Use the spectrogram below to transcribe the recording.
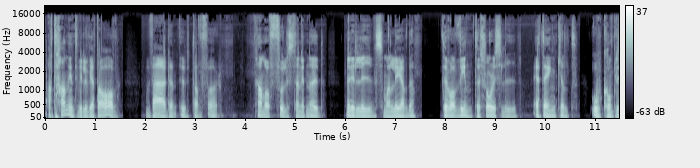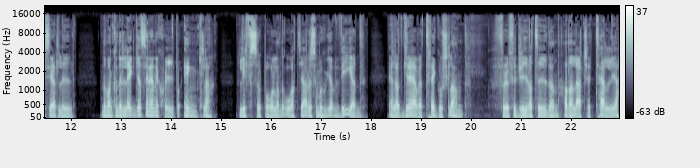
att han inte ville veta av världen utanför. Han var fullständigt nöjd med det liv som han levde. Det var Vintersorgs liv. Ett enkelt, okomplicerat liv där man kunde lägga sin energi på enkla, livsuppehållande åtgärder som att hugga ved eller att gräva ett trädgårdsland. För att fördriva tiden hade han lärt sig tälja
